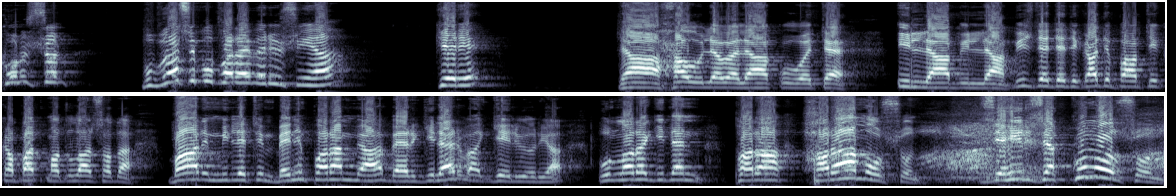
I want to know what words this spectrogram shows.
konuşsun. Bu nasıl bu parayı veriyorsun ya? Geri. La havle ve la kuvvete illa billah. Biz de dedik hadi partiyi kapatmadılarsa da bari milletin benim param ya vergiler geliyor ya. Bunlara giden para haram olsun. Zehir zekkum olsun.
